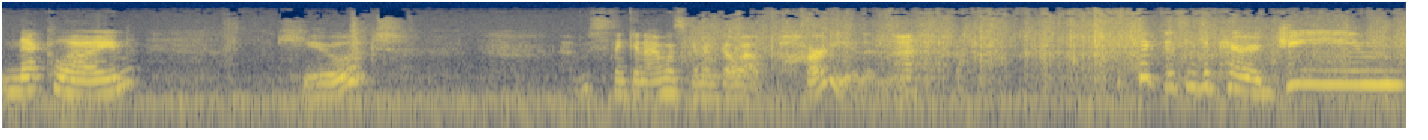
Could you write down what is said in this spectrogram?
neckline. Cute. I was thinking I was gonna go out partying in that. This is a pair of jeans.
